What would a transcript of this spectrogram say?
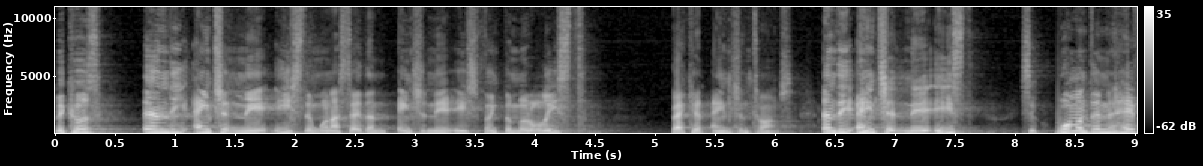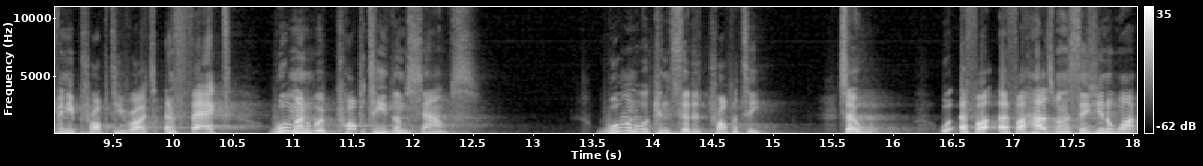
Because in the ancient Near East, and when I say the ancient Near East, think the Middle East, back in ancient times. In the ancient Near East, see, women didn't have any property rights. In fact, women were property themselves. Women were considered property. So if a, if a husband says, you know what,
